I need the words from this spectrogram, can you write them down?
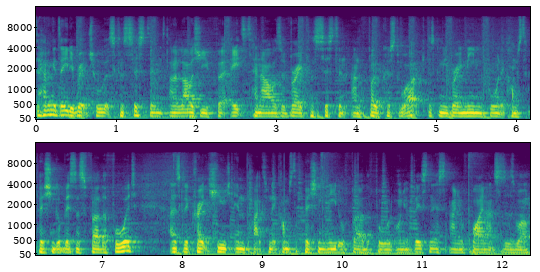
having a daily ritual that's consistent and allows you for eight to 10 hours of very consistent and focused work is gonna be very meaningful when it comes to pushing your business further forward. And it's gonna create huge impact when it comes to pushing the needle further forward on your business and your finances as well.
